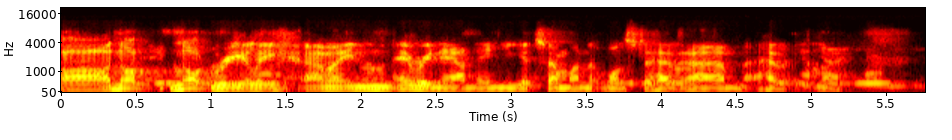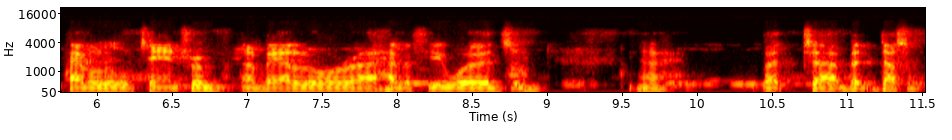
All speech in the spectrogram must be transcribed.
Oh, not not really. I mean, every now and then you get someone that wants to have um have you know have a little tantrum about it or uh, have a few words and you know, but uh, but doesn't.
